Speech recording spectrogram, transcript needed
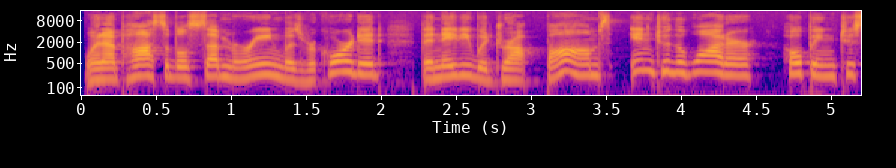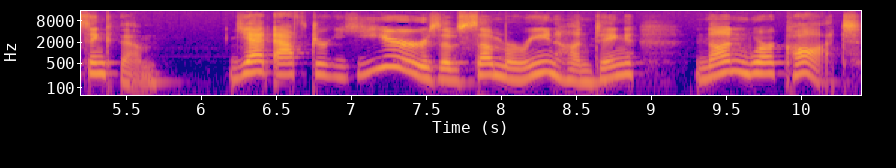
When a possible submarine was recorded, the Navy would drop bombs into the water, hoping to sink them. Yet, after years of submarine hunting, none were caught.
